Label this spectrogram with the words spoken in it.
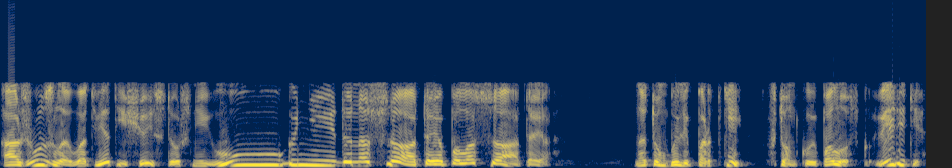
А Жузла в ответ еще истошней. У, гнида носатая, полосатая. На том были портки в тонкую полоску. Видите?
